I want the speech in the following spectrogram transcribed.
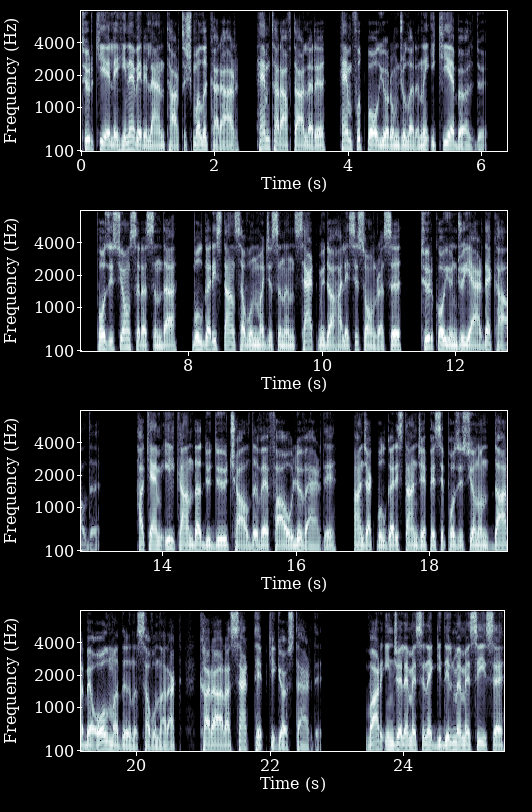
Türkiye lehine verilen tartışmalı karar hem taraftarları hem futbol yorumcularını ikiye böldü. Pozisyon sırasında Bulgaristan savunmacısının sert müdahalesi sonrası Türk oyuncu yerde kaldı. Hakem ilk anda düdüğü çaldı ve faulü verdi. Ancak Bulgaristan cephesi pozisyonun darbe olmadığını savunarak karara sert tepki gösterdi. VAR incelemesine gidilmemesi ise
